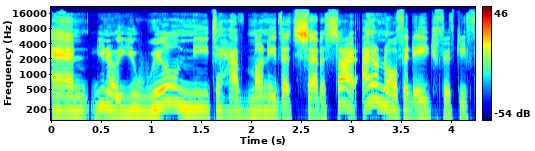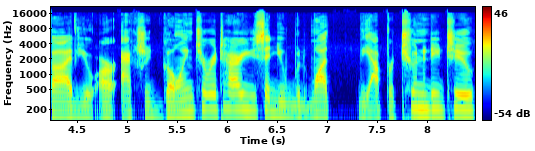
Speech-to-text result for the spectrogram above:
And you know, you will need to have money that's set aside. I don't know if at age 55 you are actually going to retire. You said you would want the opportunity to.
